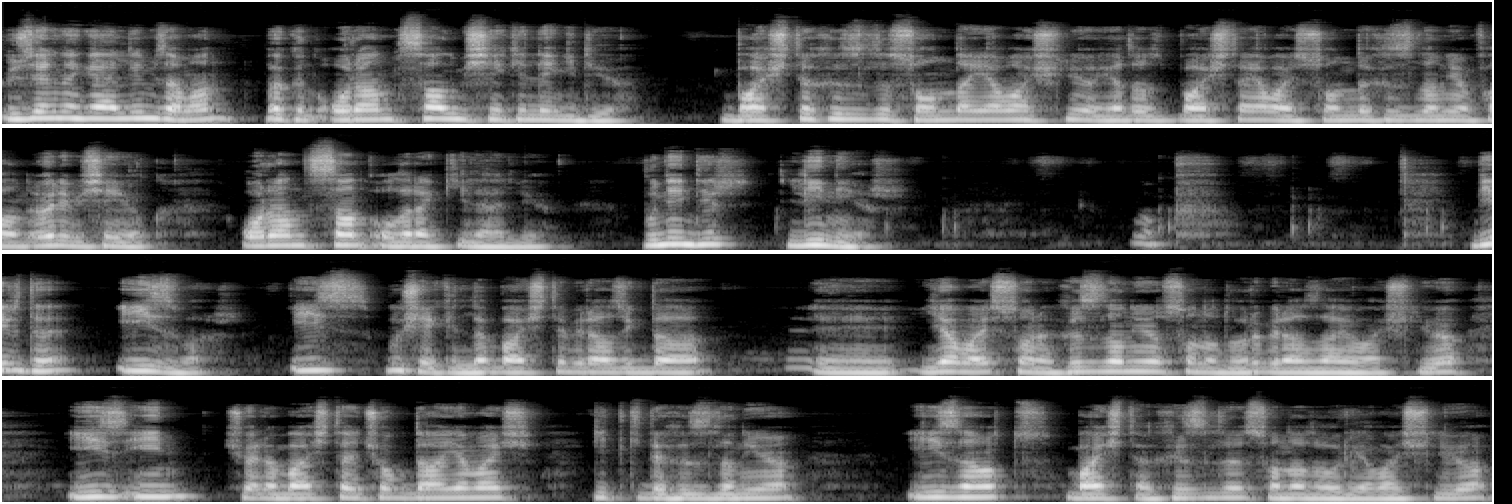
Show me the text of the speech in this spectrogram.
Üzerine geldiğim zaman bakın orantısal bir şekilde gidiyor. Başta hızlı, sonda yavaşlıyor ya da başta yavaş, sonda hızlanıyor falan öyle bir şey yok. Orantısal olarak ilerliyor. Bu nedir? Linear. Hop. Bir de ease var. Ease bu şekilde başta birazcık daha e, yavaş sonra hızlanıyor sona doğru biraz daha yavaşlıyor. Ease in şöyle başta çok daha yavaş gitgide hızlanıyor. Ease out başta hızlı sona doğru yavaşlıyor.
